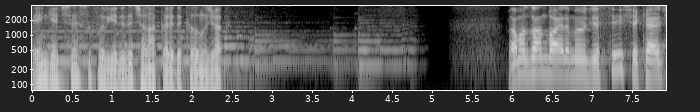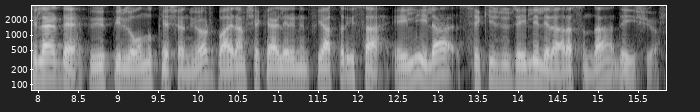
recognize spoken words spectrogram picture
en geçse 07'de Çanakkale'de kılınacak. Ramazan bayramı öncesi şekercilerde büyük bir yoğunluk yaşanıyor. Bayram şekerlerinin fiyatları ise 50 ila 850 lira arasında değişiyor.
